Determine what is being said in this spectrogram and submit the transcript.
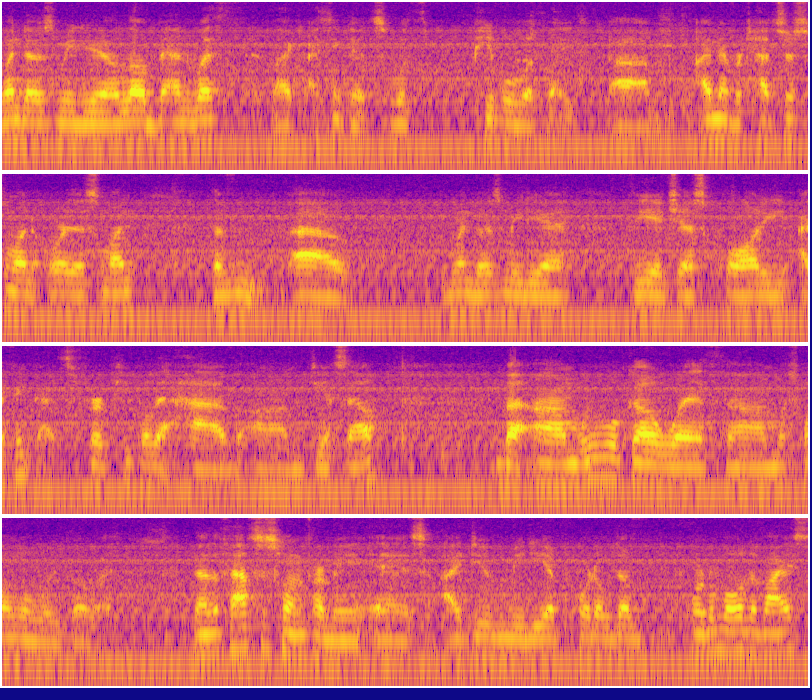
Windows Media low bandwidth. Like I think it's with people with like um, I never touched this one or this one. The uh, Windows Media VHS quality. I think that's for people that have um, DSL but um, we will go with, um, which one will we go with? Now the fastest one for me is I do media portable, portable device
